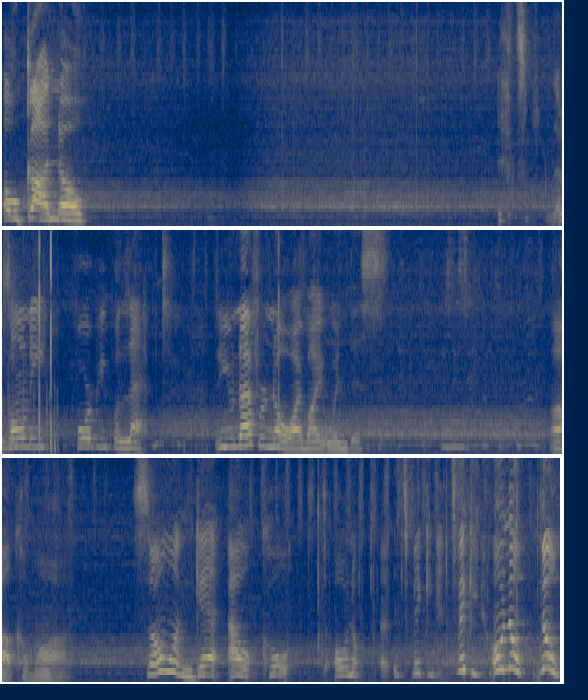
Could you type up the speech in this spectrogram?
Oh god, no. It's, there's only four people left. You never know, I might win this. Oh, come on. Someone get out cold. Oh no, it's Vicky. It's Vicky. Oh no, no.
